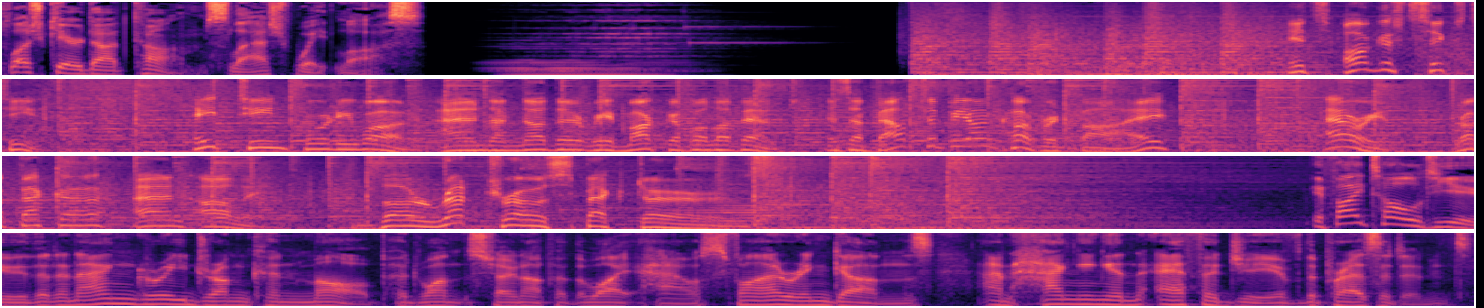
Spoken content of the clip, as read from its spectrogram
plushcare.com slash weight loss. It's August 16th, 1841, and another remarkable event is about to be uncovered by Arion, Rebecca, and Olly, the Retrospectors. If I told you that an angry drunken mob had once shown up at the White House firing guns and hanging an effigy of the president,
